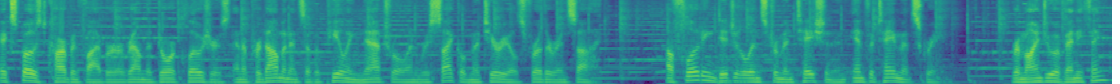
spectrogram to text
Exposed carbon fiber around the door closures and a predominance of appealing natural and recycled materials further inside. A floating digital instrumentation and infotainment screen. Remind you of anything?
